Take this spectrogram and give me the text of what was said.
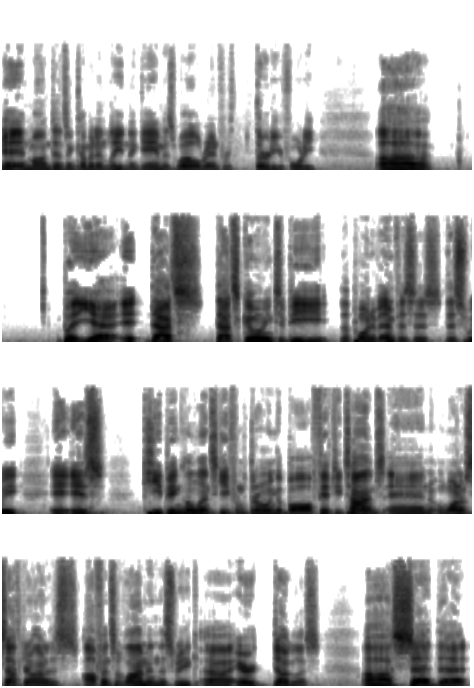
and Denson coming in late in the game as well, ran for 30 or 40. Uh, but yeah, it, that's that's going to be the point of emphasis this week. Is keeping Hilinski from throwing the ball 50 times. And one of South Carolina's offensive linemen this week, uh, Eric Douglas, uh, said that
